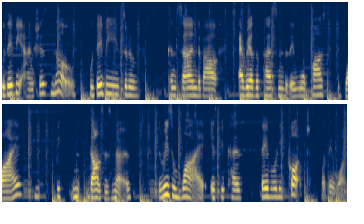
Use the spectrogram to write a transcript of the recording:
Would they be anxious? No. Would they be sort of concerned about every other person that they walk past? Why? Be- the answer is no. The reason why is because they've already got what they want.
